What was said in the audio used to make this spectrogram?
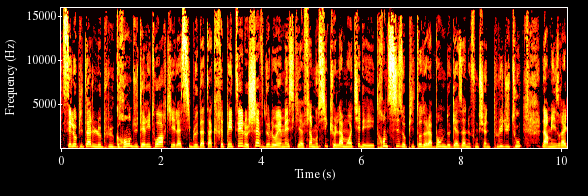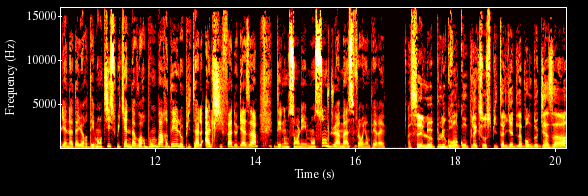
C'est l'hôpital le plus grand du territoire qui est la cible d'attaques répétées. Le chef de l'OMS qui affirme aussi que la moitié des 36 hôpitaux de la bande de Gaza ne fonctionnent plus du tout. L'armée israélienne a d'ailleurs démenti ce week-end d'avoir bombardé l'hôpital Al-Shifa de Gaza, dénonçant les mensonges du Hamas, Florian Perret. C'est le plus grand complexe hospitalier de la bande de Gaza.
